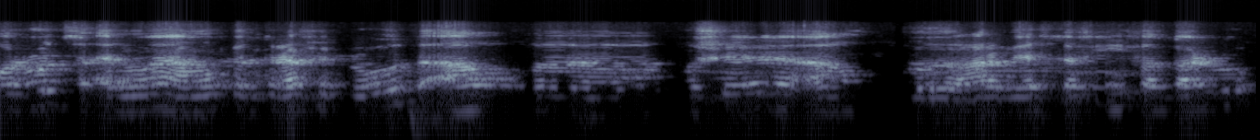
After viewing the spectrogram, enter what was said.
وال roads أنواع ممكن traffic road أو مشاة أو عربيات خفيفة كارو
